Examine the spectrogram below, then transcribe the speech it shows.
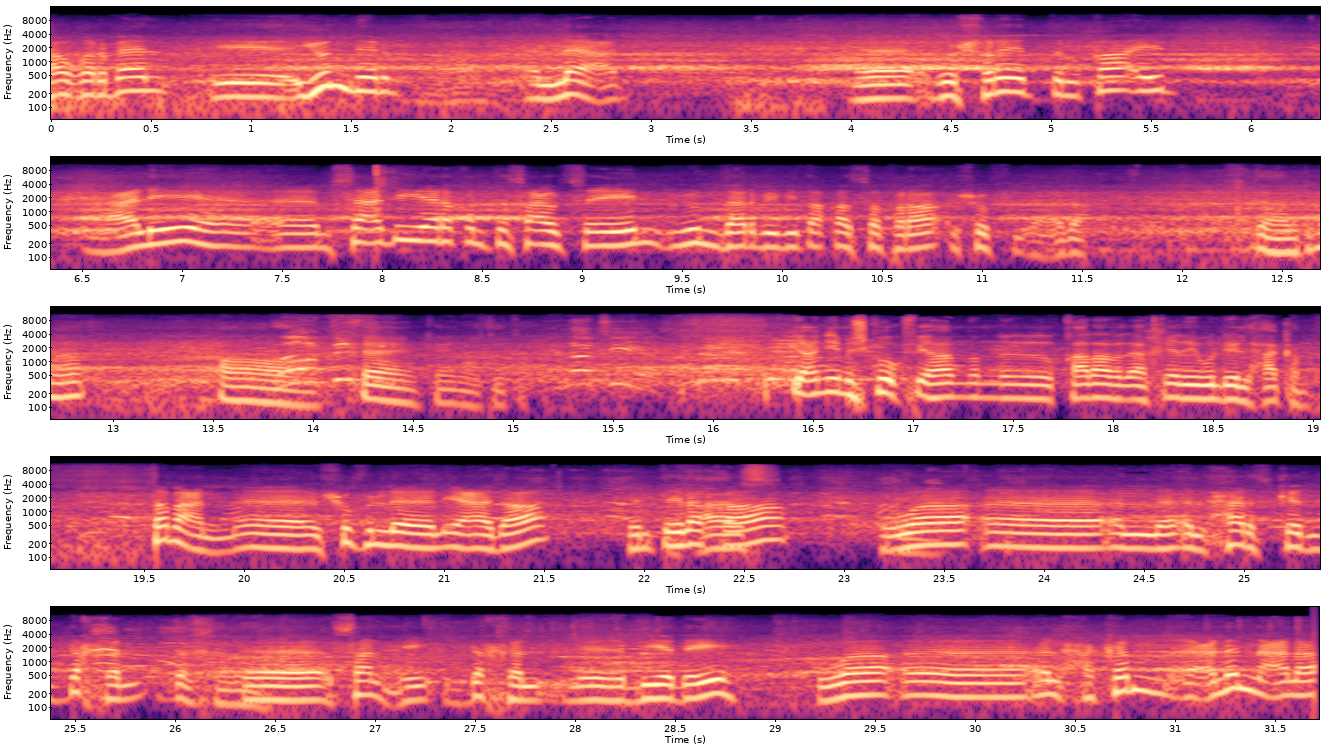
هاو غربال ينذر اللاعب. آه بشريط القائد عليه آه مساعدية رقم 99 ينذر ببطاقة صفراء. شوف هذا آه كاين كاين يعني مشكوك فيها من القرار الأخير يولي الحكم. طبعا آه شوف الإعادة. انطلاقة. والحارس كان دخل دخل. آه صالحي دخل بيديه والحكم أعلن على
